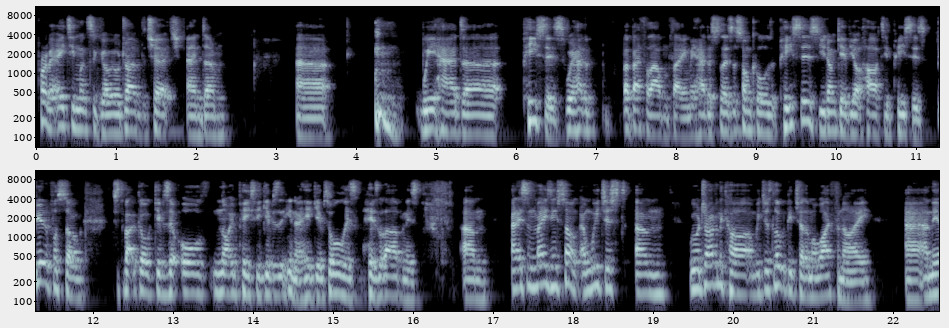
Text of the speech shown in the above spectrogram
probably about 18 months ago, we were driving to church and um, uh, we had uh, Pieces. We had a, a, Bethel album playing. We had a, there's a song called Pieces. You don't give your heart in pieces. Beautiful song. Just about God gives it all, not in pieces. He gives it, you know, he gives all his, his love and his, um, and it's an amazing song. And we just, um, we were driving the car and we just looked at each other, my wife and I, uh, and the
